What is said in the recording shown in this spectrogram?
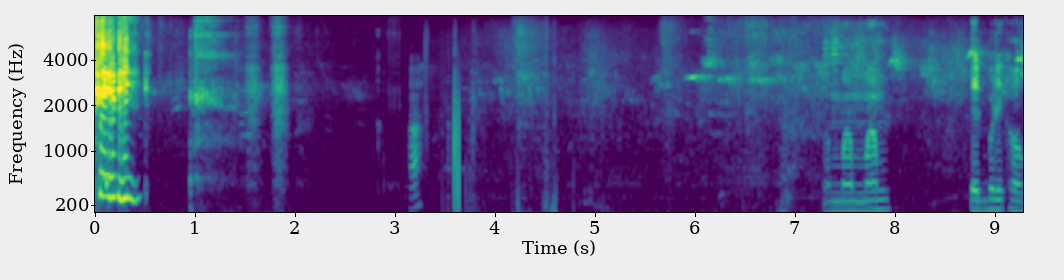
তেরি। মাম মাম পেট ভরি খাও।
